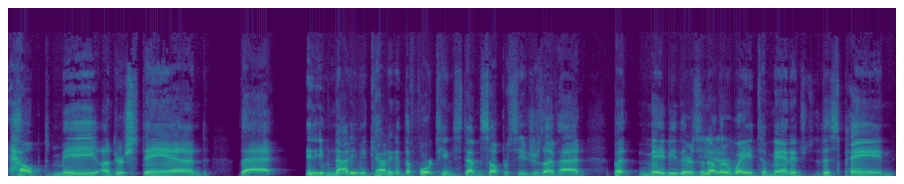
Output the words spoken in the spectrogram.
helped me understand that, and even not even counting the 14 stem cell procedures I've had, but maybe there's another Yeah. way to manage this pain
